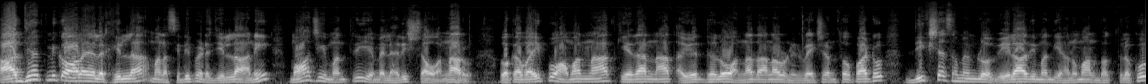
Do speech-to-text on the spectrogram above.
ఆధ్యాత్మిక ఆలయాల హిల్లా మన సిద్దిపేట జిల్లా అని మాజీ మంత్రి ఎమ్మెల్యే హరీష్ రావు అన్నారు. ఒకవైపు అమర్నాథ్ కేదార్నాథ్ అయోధ్యలో అన్నదానాలు నిర్వహించడంతో పాటు దీక్ష సమయంలో వేలాది మంది హనుమాన్ భక్తులకు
